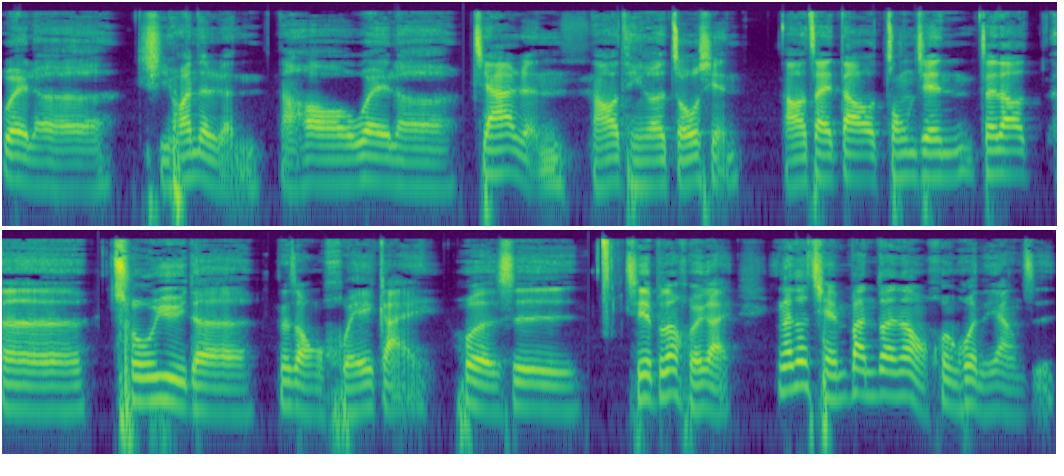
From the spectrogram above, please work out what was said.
为了喜欢的人，然后为了家人，然后铤而走险，然后再到中间，再到呃出狱的那种悔改，或者是。其实不算悔改，应该说前半段那种混混的样子，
